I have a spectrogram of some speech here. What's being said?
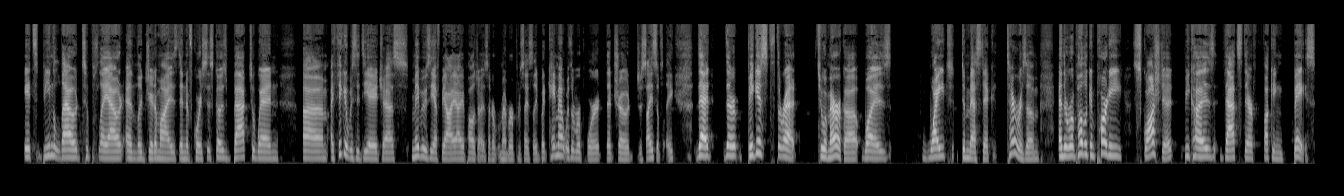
it's being allowed to play out and legitimized. And of course, this goes back to when um, I think it was the DHS, maybe it was the FBI. I apologize, I don't remember precisely, but came out with a report that showed decisively that their biggest threat to America was white domestic terrorism. And the Republican Party squashed it because that's their fucking base.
